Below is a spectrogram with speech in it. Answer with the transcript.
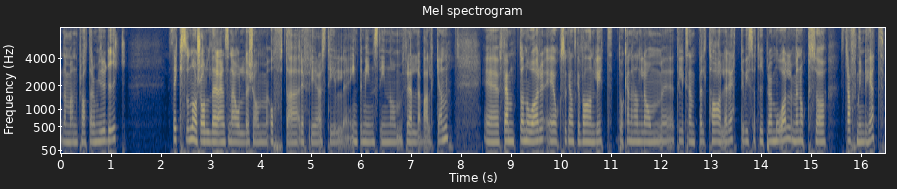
när man pratar om juridik. 16 års ålder är en sån här ålder som ofta refereras till, inte minst inom föräldrabalken. 15 eh, år är också ganska vanligt. Då kan det handla om eh, till exempel talerätt i vissa typer av mål, men också straffmyndighet.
